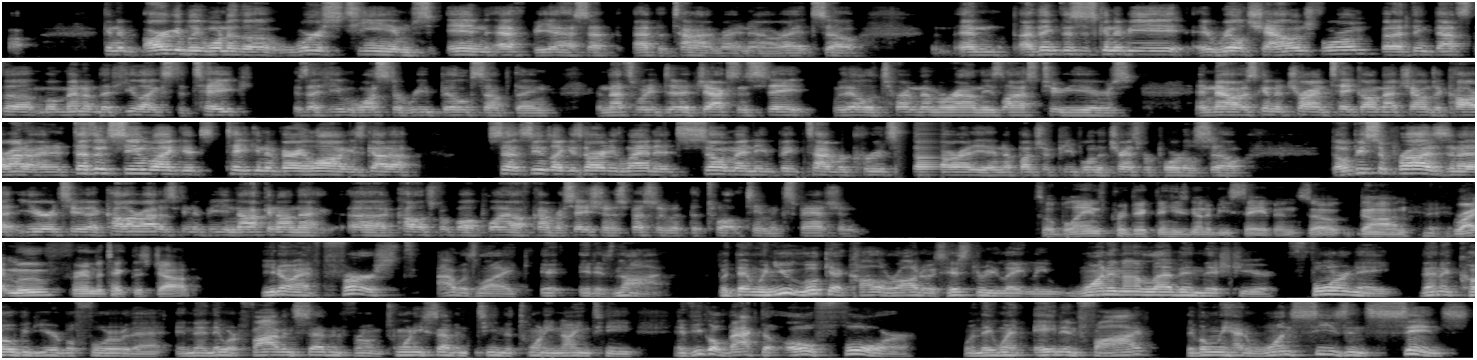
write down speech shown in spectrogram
going to arguably one of the worst teams in FBS at, at the time right now, right? So and I think this is going to be a real challenge for him. But I think that's the momentum that he likes to take is that he wants to rebuild something, and that's what he did at Jackson State. Was able to turn them around these last two years, and now is going to try and take on that challenge at Colorado. And it doesn't seem like it's taking him very long. He's got a so it seems like he's already landed so many big time recruits already and a bunch of people in the transfer portal. So don't be surprised in a year or two that Colorado is going to be knocking on that uh, college football playoff conversation, especially with the 12 team expansion. So Blaine's predicting he's going to be saving. So Don, right move for him to take this job? You know, at first I was like, it, it is not. But then when you look at Colorado's history lately, one and eleven this year, four and eight, then a COVID year before that, and then they were five and seven from 2017 to 2019. And if you go back to 04, when they went eight and five, they've only had one season since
